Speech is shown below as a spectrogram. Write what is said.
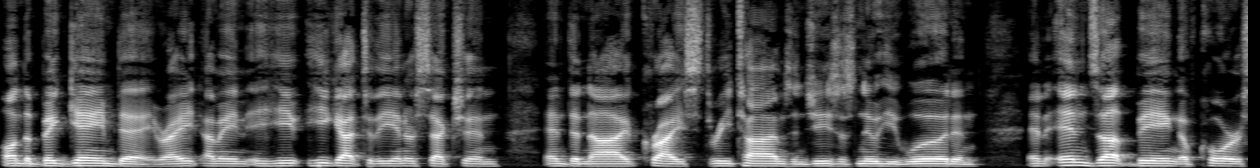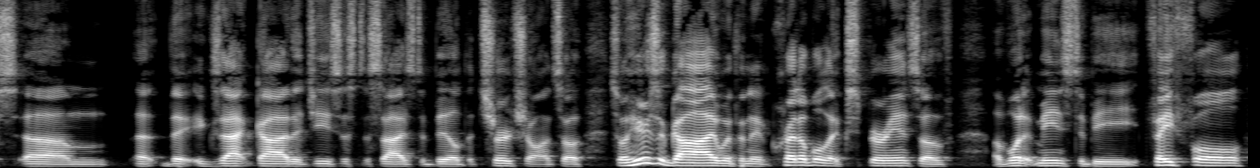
on the big game day, right? I mean, he he got to the intersection and denied Christ three times, and Jesus knew he would, and and ends up being, of course, um, uh, the exact guy that Jesus decides to build the church on. So, so here's a guy with an incredible experience of of what it means to be faithful,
